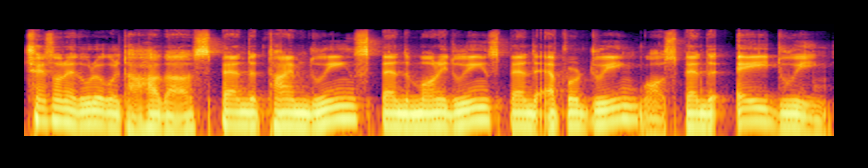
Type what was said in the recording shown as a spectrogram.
최선의 노력을 다하다. spend time doing, spend money doing, spend effort doing, 뭐 spend a doing.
